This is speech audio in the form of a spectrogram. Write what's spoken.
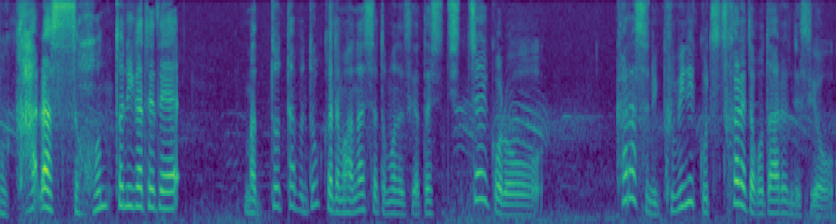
もうカラス本当苦手で。まあど多分どっかでも話したと思うんですけど私ちっちゃい頃カラスに首根っこつつかれたことあるんですよ。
